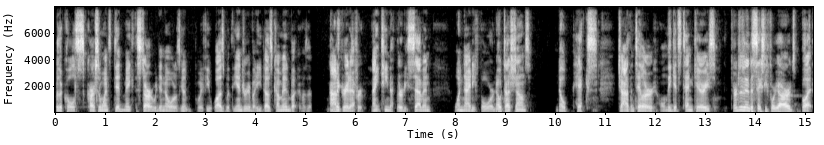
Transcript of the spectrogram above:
for the Colts. Carson Wentz did make the start. We didn't know what was going if he was with the injury, but he does come in. But it was a, not a great effort. 19 to 37, 194, no touchdowns, no picks. Jonathan Taylor only gets 10 carries, turns it into 64 yards, but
